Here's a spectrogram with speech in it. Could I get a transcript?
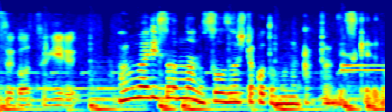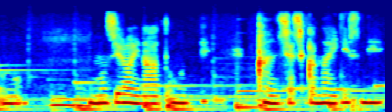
すごすぎる。あんまりそんなの想像したこともなかったんですけれども、うん、面白いなと思って感謝しかないですね。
